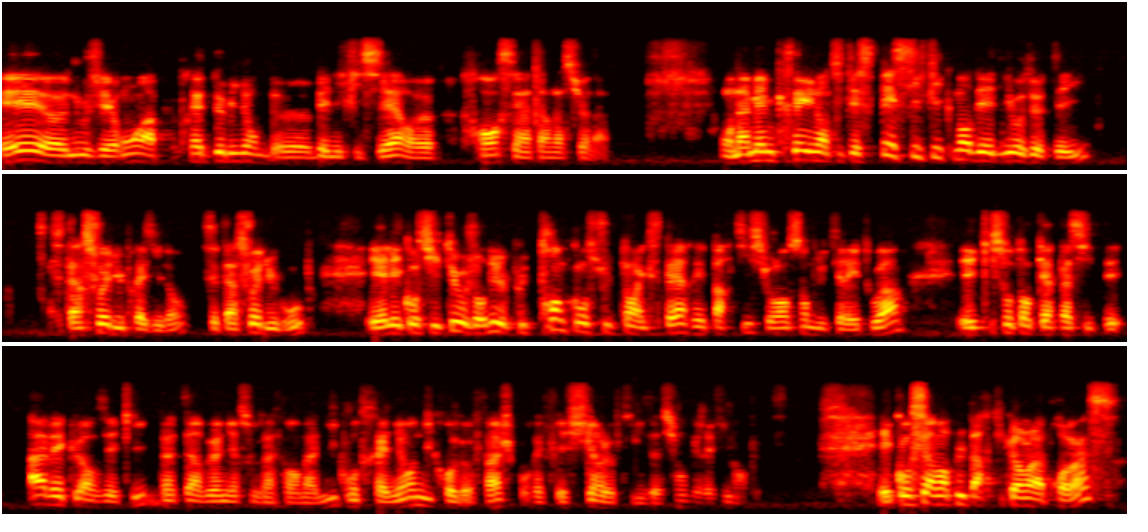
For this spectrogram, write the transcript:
et euh, nous gérons à peu près 2 millions de bénéficiaires euh, France et international. On a même créé une entité spécifiquement dédiée aux ETI c'est un souhait du président, c'est un souhait du groupe, et elle est constituée aujourd'hui de plus de 30 consultants experts répartis sur l'ensemble du territoire et qui sont en capacité, avec leurs équipes, d'intervenir sous un format ni contraignant ni chronophage pour réfléchir à l'optimisation des régimes en place. Et concernant plus particulièrement la province,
